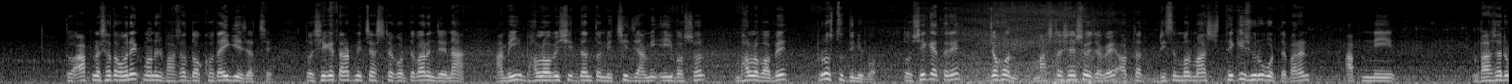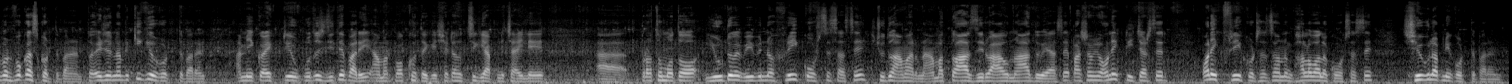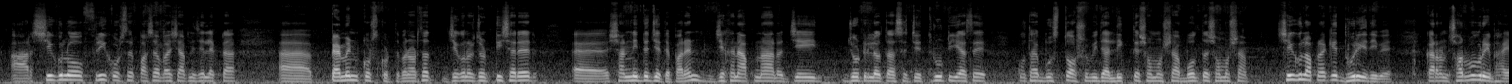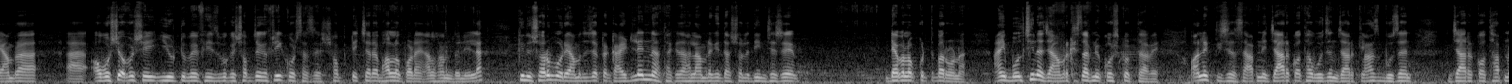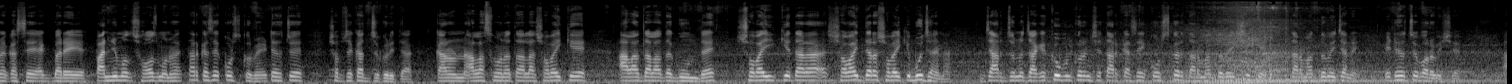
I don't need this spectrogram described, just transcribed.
তো আপনার সাথে অনেক মানুষ ভাষার দক্ষতা এগিয়ে যাচ্ছে। তো সেক্ষেত্রে আপনি চেষ্টা করতে পারেন যে, না, আমি ভালোভাবে সিদ্ধান্ত নিচ্ছি যে, আমি এই বছর ভালোভাবে প্রস্তুতি নিব। তো সেক্ষেত্রে যখন মাসটা শেষ হয়ে যাবে, অর্থাৎ ডিসেম্বর মাস থেকেই শুরু করতে পারেন, আপনি ভাষার উপর ফোকাস করতে পারেন। তো এই জন্য আপনি কী কী করতে পারেন? আমি কয়েকটি উপদেশ দিতে পারি আমার পক্ষ থেকে। সেটা হচ্ছে কি আপনি চাইলে প্রথমত ইউটিউবে বিভিন্ন ফ্রি কোর্সেস আছে, শুধু আমার না, আমার তো আ জিরো আউ না দুয়ে আছে। পাশাপাশি অনেক টিচার্সের অনেক ফ্রি কোর্স আছে, অনেক ভালো ভালো কোর্স আছে, সেগুলো আপনি করতে পারেন। আর সেগুলো ফ্রি কোর্সের পাশাপাশি আপনি চাইলে একটা পেমেন্ট কোর্স করতে পারেন। অর্থাৎ যে কোনো একজন টিচারের সান্নিধ্যে যেতে পারেন, যেখানে আপনার যেই জটিলতা আছে, যে ত্রুটি আছে, কোথায় বুঝতে অসুবিধা, লিখতে সমস্যা, বলতে সমস্যা, সেগুলো আপনাকে ধরিয়ে দিবে। কারণ সর্বোপরি ভাই, আমরা অবশ্যই অবশ্যই ইউটিউবে, ফেসবুকে সব জায়গায় ফ্রি কোর্স আছে। সব টিচারে ভালো পড়ায়, আলহামদুলিল্লাহ। কিন্তু সর্বোপরি আমাদের যদি একটা গাইডলাইন না থাকে, তাহলে আমরা কিন্তু আসলে দিন শেষে ডেভেলপ করতে পারব না। আমি বলছি না যে আমার কাছে আপনি কোর্স করতে হবে। অনেক টিচার আছে, আপনি যার কথা বুঝেন, যার ক্লাস বুঝেন, যার কথা আপনার কাছে একবারে পানির মতো সহজ মনে হয়, তার কাছে কোর্স করবেন। এটা হচ্ছে সবচেয়ে কার্যকরিতা কারণ আল্লাহ ওয়া তাআলা সবাইকে আলাদা আলাদা গুণ দেয়। সবাইকে দ্বারা, সবাই দ্বারা সবাইকে বোঝায় না। যার জন্য যাকে কবুল করেন সে তার কাছে কোর্স করে, তার মাধ্যমে শিখে, তার মাধ্যমেই জানে। এটা হচ্ছে বড় বিষয়।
